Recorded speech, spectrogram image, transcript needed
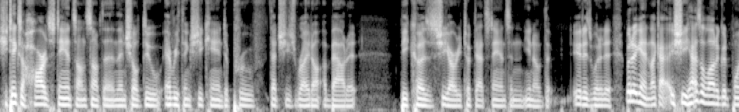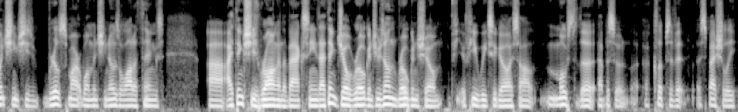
she takes a hard stance on something, and then she'll do everything she can to prove that she's right about it because she already took that stance, and you know that it is what it is. But again, like I, she has a lot of good points. She, she's a real smart woman. She knows a lot of things. Uh, I think she's wrong on the vaccines. I think Joe Rogan, she was on the Rogan show a few weeks ago. I saw most of the episode, uh, clips of it, especially.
